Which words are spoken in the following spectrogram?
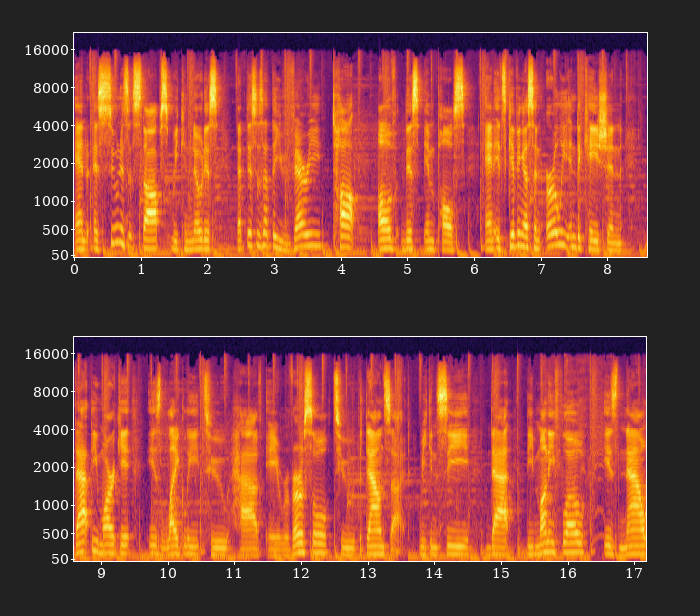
and as soon as it stops, we can notice that this is at the very top of this impulse, and it's giving us an early indication that the market is likely to have a reversal to the downside. We can see that the money flow is now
